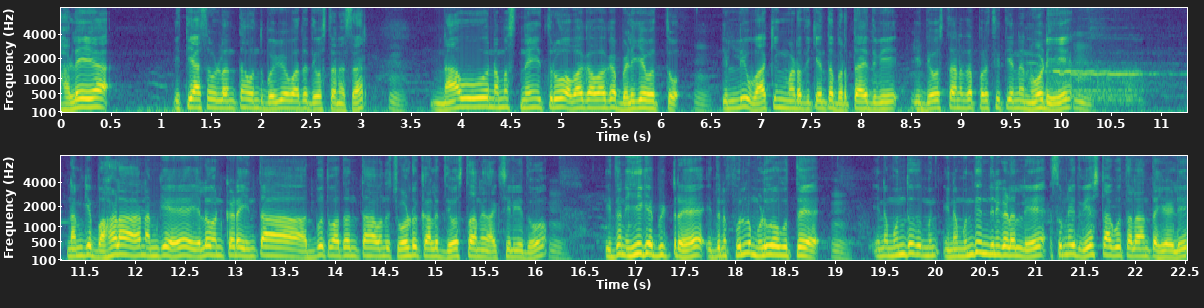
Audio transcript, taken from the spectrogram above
ಹಳೆಯ ಇತಿಹಾಸವುಳ್ಳಂಥ ಒಂದು ಭವ್ಯವಾದ ದೇವಸ್ಥಾನ ಸರ್. ನಾವು ನಮ್ಮ ಸ್ನೇಹಿತರು ಅವಾಗವಾಗ ಬೆಳಿಗ್ಗೆ ಹೊತ್ತು ಇಲ್ಲಿ ವಾಕಿಂಗ್ ಮಾಡೋದಕ್ಕೆ ಅಂತ ಬರ್ತಾ ಇದ್ವಿ. ಈ ದೇವಸ್ಥಾನದ ಪರಿಸ್ಥಿತಿಯನ್ನು ನೋಡಿ ನಮಗೆ ಬಹಳ ನಮಗೆ ಎಲ್ಲೋ ಒಂದು ಕಡೆ ಇಂಥ ಅದ್ಭುತವಾದಂತಹ ಒಂದು ಚೋಳು ಕಾಲದ ದೇವಸ್ಥಾನ ಆ್ಯಕ್ಚುಲಿ ಇದು. ಇದನ್ನು ಹೀಗೆ ಬಿಟ್ಟರೆ ಇದನ್ನು ಫುಲ್ ಮುಳುಗೋಗುತ್ತೆ. ಇನ್ನು ಮುಂದೆ ಇನ್ನು ಮುಂದಿನ ದಿನಗಳಲ್ಲಿ ಸುಮ್ಮನೆ ಇದು ವೇಸ್ಟ್ ಆಗುತ್ತಲ್ಲ ಅಂತ ಹೇಳಿ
